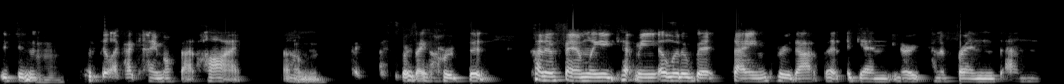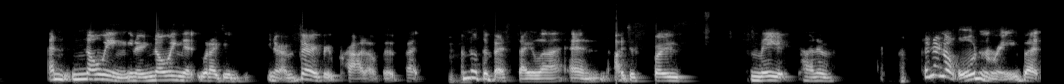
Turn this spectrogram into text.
It didn't, mm-hmm. feel like I came off that high. Um, mm-hmm. I, I, suppose I hope that kind of family kept me a little bit sane through that. But again, you know, kind of friends and and knowing, you know, knowing that what I did, you know, I'm very very proud of it. But mm-hmm. I'm not the best sailor, and I just suppose for me, it's kind of I don't know, not ordinary, but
